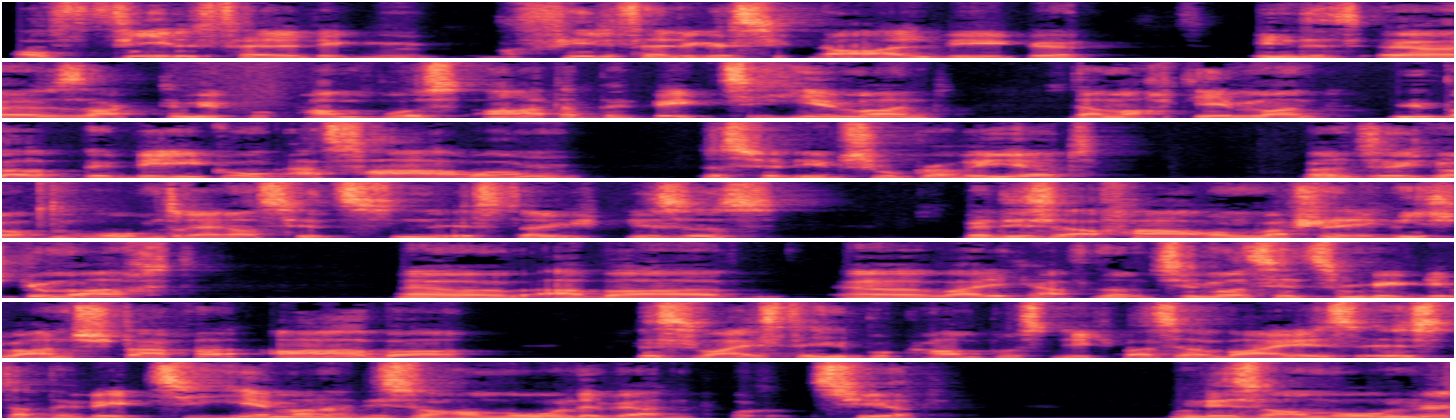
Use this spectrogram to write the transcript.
auf vielfältigen, vielfältige Signalwege in das, äh, sagt dem Hippocampus, ah, da bewegt sich jemand, da macht jemand über Bewegung Erfahrung, das wird ihm suggeriert. Wenn natürlich noch ein Hometrainer sitzen, ist dadurch dieses wird diese Erfahrung wahrscheinlich nicht gemacht, äh, aber äh, weil ich auf einem Zimmer sitze und gegen die Wand starre, aber das weiß der Hippocampus nicht. Was er weiß, ist, da bewegt sich jemand und diese Hormone werden produziert. Und diese Hormone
